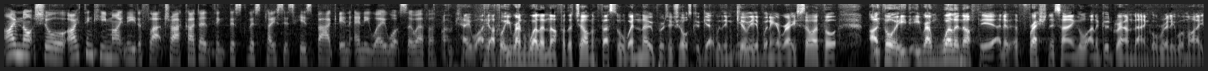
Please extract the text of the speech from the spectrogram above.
I'm not sure. I think he might need a flat track. I don't think this this place is his bag in any way whatsoever. Okay, well, I thought he ran well enough at the Cheltenham Festival when no British horse could get within Cooey of winning a race. So I thought I thought he, he ran well enough here, and a freshness angle and a good ground angle really were my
